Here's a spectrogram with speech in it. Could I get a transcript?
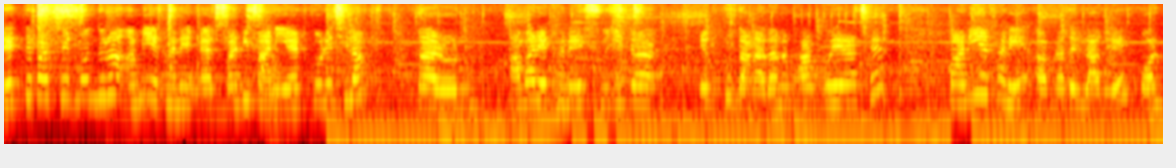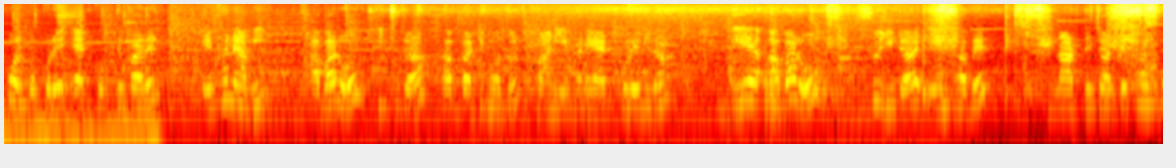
দেখতে পাচ্ছেন বন্ধুরা, আমি এখানে এক বাটি পানি অ্যাড করেছিলাম, কারণ আমার এখানে সুজিটা একটু দানা দানা ভাব হয়ে আছে। পানি এখানে আপনাদের লাগলে অল্প অল্প করে অ্যাড করতে পারেন। এখানে আমি আবারও কিছুটা হাফ বাটি মতন পানি এখানে অ্যাড করে দিলাম। দিয়ে আবারও সুজিটা এইভাবে নাড়তে চাড়তে থাকব।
